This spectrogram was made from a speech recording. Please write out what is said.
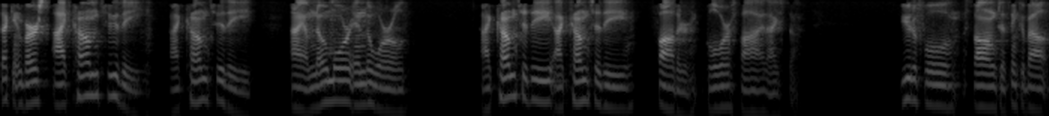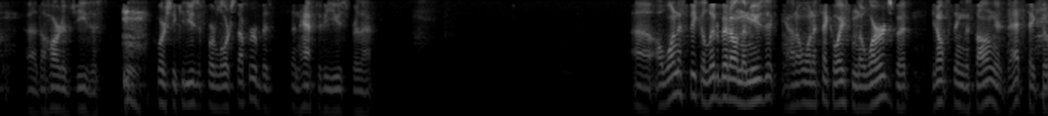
Second verse, I come to thee. I come to thee. I am no more in the world. I come to thee. I come to thee. Father, glorify thy Son. Beautiful song to think about uh, the heart of Jesus. Of course, you could use it for Lord's Supper, but it doesn't have to be used for that. Uh, I want to speak a little bit on the music. I don't want to take away from the words, but if you don't sing the song, it, that takes a,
